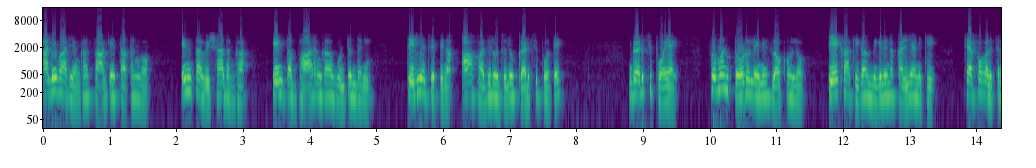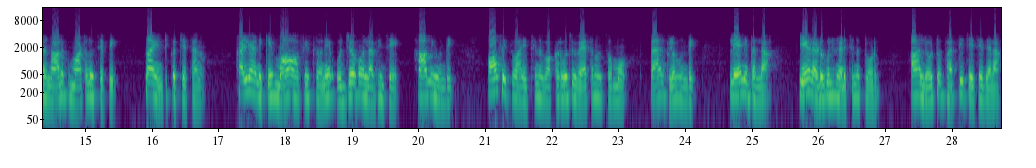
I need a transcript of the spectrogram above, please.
అనివార్యంగా సాగే తతంగం ఇంత విషాదంగా ఇంత భారంగా ఉంటుందని తెలియజెప్పిన ఆ పది రోజులు గడిచిపోతే గడిచిపోయాయి. సుమన్ తోడు లేని లోకంలో ఏకాకిగా మిగిలిన కళ్యాణికి చెప్పవలసిన నాలుగు మాటలు చెప్పి నా ఇంటికొచ్చేశాను. కళ్యాణికి మా ఆఫీస్లోనే ఉద్యోగం లభించే హామీ ఉంది. ఆఫీస్ వారిచ్చిన ఒకరోజు వేతనం సొమ్ము బ్యాంకులో ఉంది. లేనిదల్లా ఏడడుగులు నడిచిన తోడు ఆ లోటు భర్తీ చేసేదెలా?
